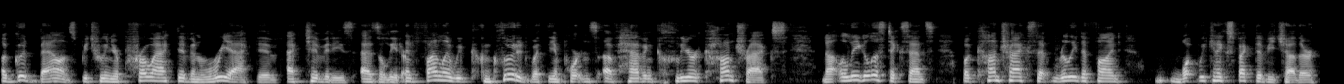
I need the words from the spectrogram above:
a good balance between your proactive and reactive activities as a leader. And finally, we concluded with the importance of having clear contracts, not a legalistic sense, but contracts that really define what we can expect of each other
